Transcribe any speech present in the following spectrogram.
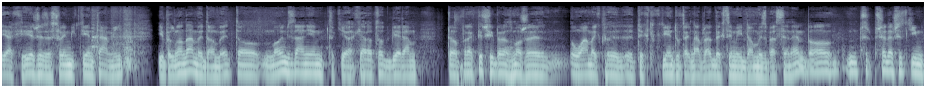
jak jeżdżę ze swoimi klientami i poglądamy domy, to moim zdaniem, takie jak ja to odbieram, to praktycznie biorąc może ułamek tych klientów tak naprawdę chce mieć domy z basenem, bo przede wszystkim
